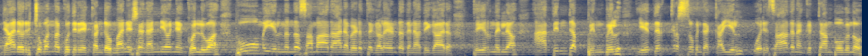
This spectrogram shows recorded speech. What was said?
ഞാനൊരു ചുവന്ന കുതിരയെ കണ്ടു. മനുഷ്യൻ അന്യോന്യം കൊല്ലുവാൻ ഭൂമിയിൽ നിന്ന് സമാധാനം എടുത്തു കളയേണ്ടതിന് അധികാരം തീർന്നില്ല. അതിന്റെ പിൻപിൽ എതിർ ക്രിസ്തുവിന്റെ കയ്യിൽ ഒരു സാധനം കിട്ടാൻ പോകുന്നു.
